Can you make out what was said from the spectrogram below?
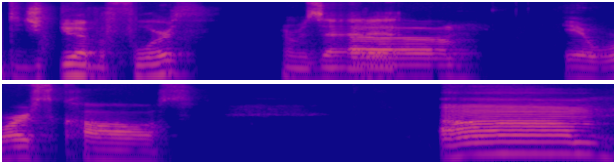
did you have a fourth or was that it? um, yeah, worst calls. Um,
